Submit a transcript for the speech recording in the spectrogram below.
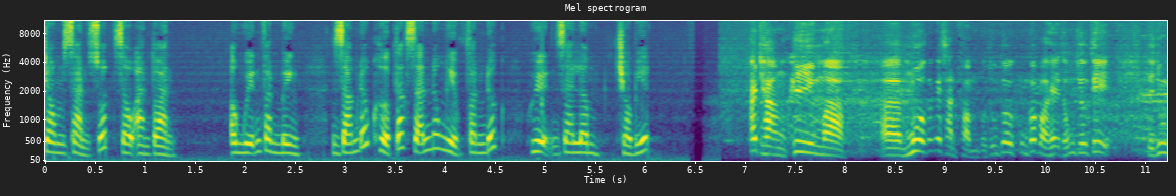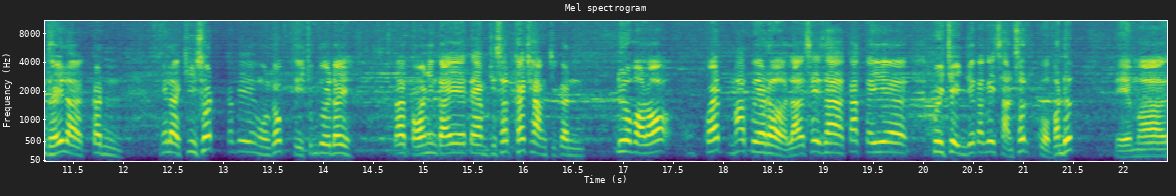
trong sản xuất rau an toàn. Ông Nguyễn Văn Minh, Giám đốc Hợp tác xã Nông nghiệp Văn Đức, huyện Gia Lâm cho biết. Khách hàng khi mà à, mua các cái sản phẩm của chúng tôi cung cấp vào hệ thống siêu thị thì chúng thấy là cần nghĩa là truy xuất các cái nguồn gốc thì chúng tôi đây đã có những cái tem truy xuất khách hàng chỉ cần đưa vào đó quét mã QR là sẽ ra các cái à, quy trình cho các cái sản xuất của Văn Đức để mà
